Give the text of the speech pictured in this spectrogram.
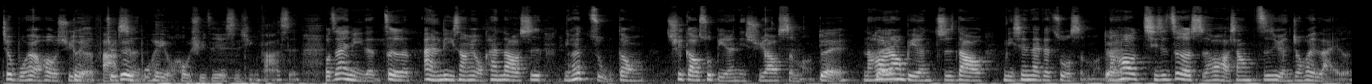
就不会有后续的发生，绝对不会有后续这些事情发生。我在你的这个案例上面，我看到是你会主动。去告诉别人你需要什么，对，然后让别人知道你现在在做什么，然后其实这个时候好像资源就会来了，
